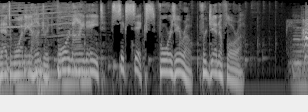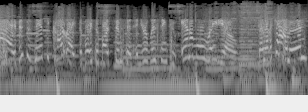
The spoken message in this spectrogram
That's 1 800 498 6640 for Geniflora. Hi, this is Nancy Cartwright, the voice of Bart Simpson, and you're listening to Animal Radio. Don't have a cow, man.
